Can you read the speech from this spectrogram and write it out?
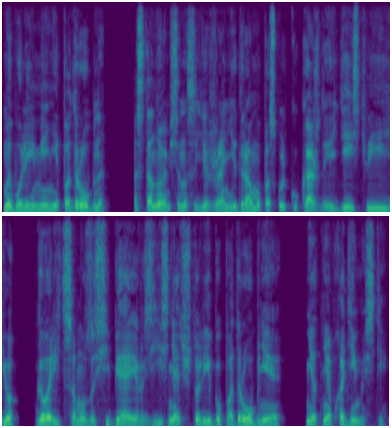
Мы более-менее подробно остановимся на содержании драмы, поскольку каждое действие ее говорит само за себя, и разъяснять что-либо подробнее нет необходимости.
